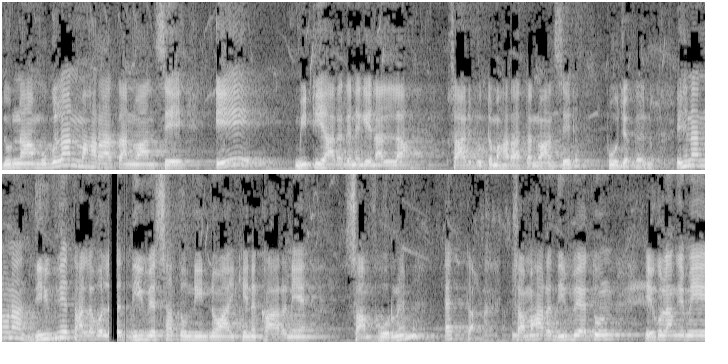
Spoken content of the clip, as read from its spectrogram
දුන්නා මුගලන් මහරහතන් වහන්සේ ඒ මිටි අරගෙන ගෙනල්ලා සාරිපුත්ත මහරහතන් වහන්සේට පූජ කරනවා. එහෙනම් ඕනා දිව්‍ය තලවල දිව්‍ය සතුන් ඉන්නවායි කියන කාරණය සම්පූර්ණයෙන්ම ඇත්තක්. සමහර දිව්‍ය ඇතුන් ඒගොල්ලන්ගේ මේ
